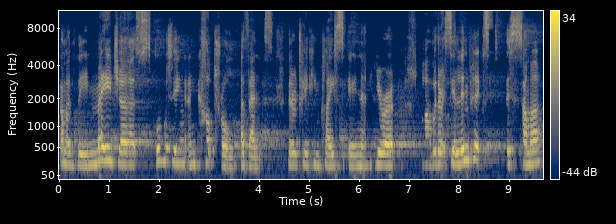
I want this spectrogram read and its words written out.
some of the major sporting and cultural events that are taking place in Europe, uh, whether it's the Olympics this summer.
